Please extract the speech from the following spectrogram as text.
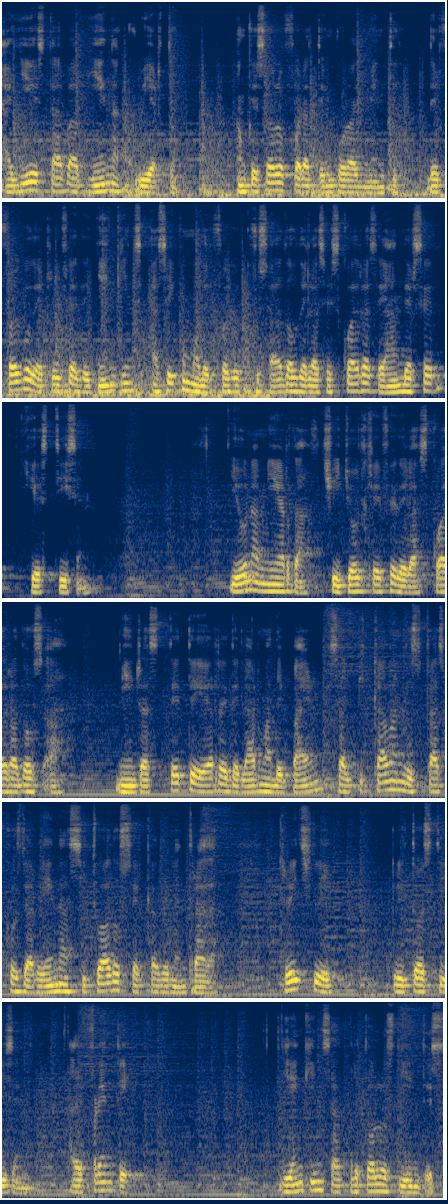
Allí estaba bien a cubierto, aunque solo fuera temporalmente, del fuego del rifle de Jenkins, así como del fuego cruzado de las escuadras de Andersen y Stisen. Y una mierda, chilló el jefe de la escuadra 2A, mientras TTR del arma de Byrne salpicaban los cascos de arena situados cerca de la entrada. Richley, gritó Stisen, al frente, Jenkins apretó los dientes.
